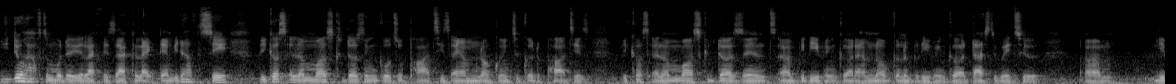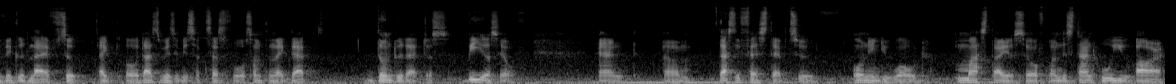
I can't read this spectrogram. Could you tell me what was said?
you don't have to model your life exactly like them. You don't have to say, because Elon Musk doesn't go to parties, I am not going to go to parties. Because Elon Musk doesn't um, believe in God, I'm not going to believe in God. That's the way to um, live a good life. So, like, or that's the way to be successful, or something like that. Don't do that. Just be yourself. And um, that's the first step to owning the world master yourself, understand who you are,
